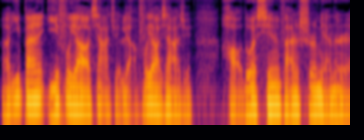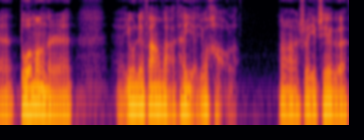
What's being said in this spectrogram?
呃，一般一副药下去，两副药下去，好多心烦失眠的人、多梦的人，用这方法他也就好了啊。所以这个。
